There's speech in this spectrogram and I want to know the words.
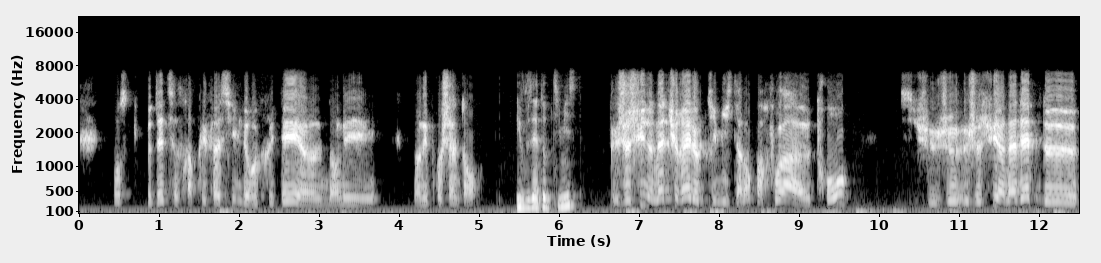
je pense que peut-être ce sera plus facile de recruter euh, dans les dans les prochains temps. Et vous êtes optimiste? Je suis de naturel optimiste. Alors parfois euh, trop. Je, je, je, suis un adepte de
